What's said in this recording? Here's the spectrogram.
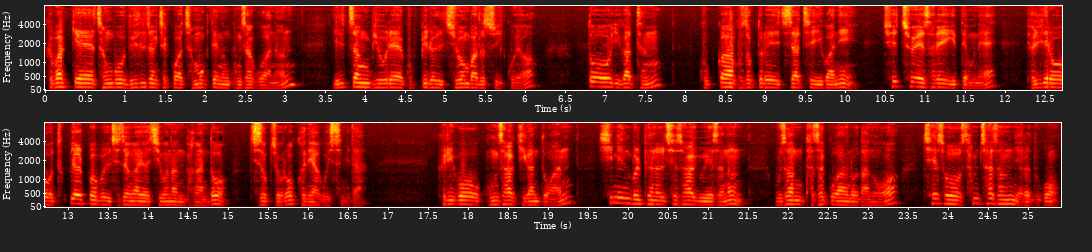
그 밖에 정부 뉴딜 정책과 접목되는 공사 구간은 일정 비율의 국비를 지원받을 수 있고요. 또 이 같은 국가 고속도로의 지자체 이관이 최초의 사례이기 때문에 별개로 특별법을 제정하여 지원한 방안도 지속적으로 건의하고 있습니다. 그리고 공사 기간 동안 시민 불편을 최소화하기 위해서는 우선 다섯 구간으로 나누어 최소 3차선을 열어두고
